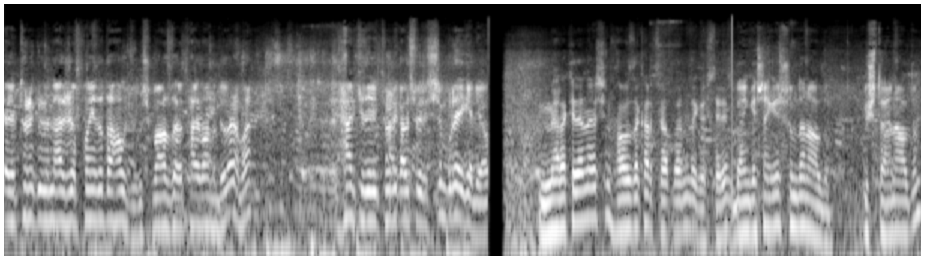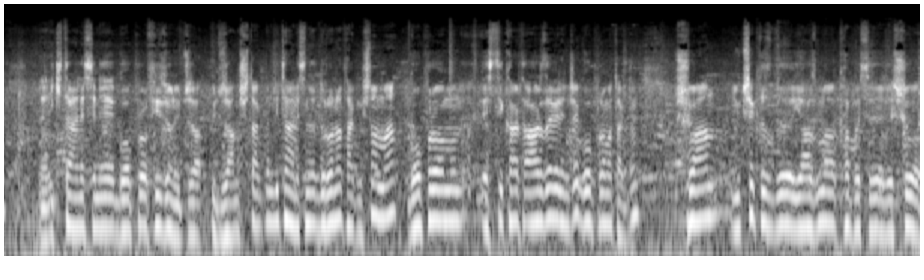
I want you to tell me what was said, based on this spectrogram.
elektronik ürünler Japonya'da daha ucuzmuş, bazıları Tayvan'da diyorlar ama herkes elektronik alışveriş için buraya geliyor. Merak edenler için havuzda kart fiyatlarını da göstereyim. Ben geçen gün şundan aldım. 3 tane aldım. E, tanesini GoPro Fusion 360 taktım. Bir tanesini de drone'a takmıştım ama GoPro'mun SD kartı arıza verince GoPro'ma taktım. Şu an yüksek hızlı yazma kapasiteli şu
